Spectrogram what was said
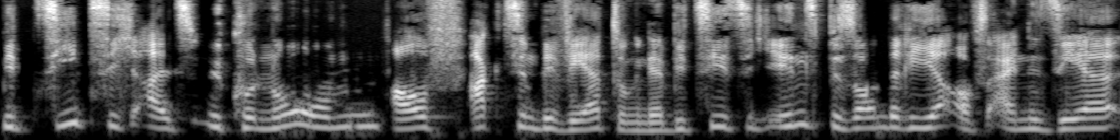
bezieht sich als Ökonom auf Aktienbewertungen. Er bezieht sich insbesondere hier auf einen sehr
